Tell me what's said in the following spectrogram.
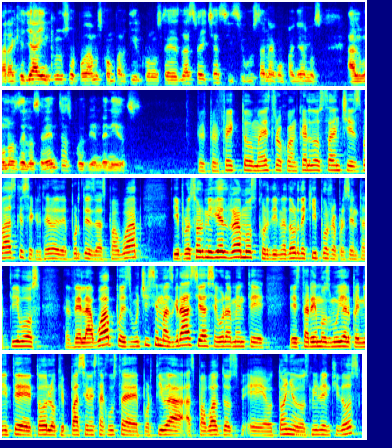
para que ya incluso podamos compartir con ustedes las fechas y si gustan acompañarnos a algunos de los eventos, pues bienvenidos. Pues perfecto, maestro Juan Carlos Sánchez Vázquez, secretario de Deportes de ASPAWAP, y profesor Miguel Ramos, coordinador de equipos representativos de la UAP. Pues muchísimas gracias, seguramente estaremos muy al pendiente de todo lo que pase en esta justa deportiva ASPAWAP eh, otoño 2022.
